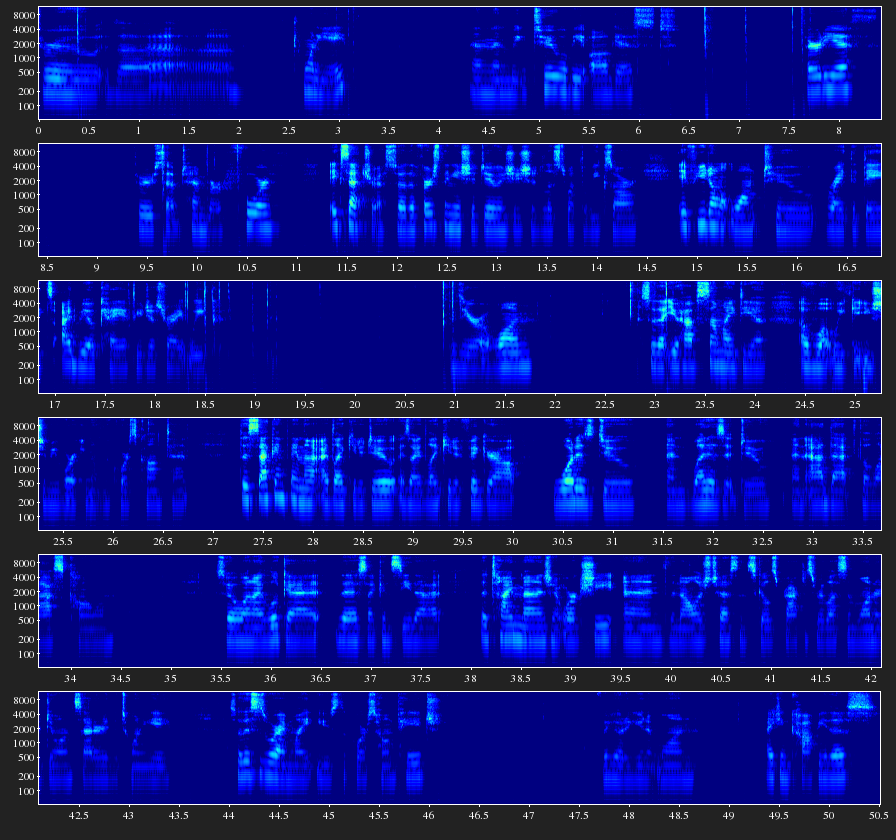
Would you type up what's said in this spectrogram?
through the 28th. And then week two will be August 30th through September 4th etc. So the first thing you should do is you should list what the weeks are. If you don't want to write the dates, I'd be okay if you just write week 0, 1, so that you have some idea of what week you should be working on the course content. The second thing that I'd like you to do is I'd like you to figure out what is due and when is it due and add that to the last column. So when I look at this, I can see that the time management worksheet and the knowledge test and skills practice for lesson one are due on Saturday the 28th. So this is where I might use the course homepage. If we go to unit one, I can copy this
